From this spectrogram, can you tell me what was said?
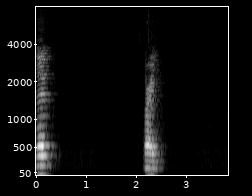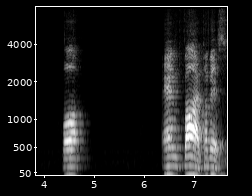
two, three, four, and five. Top is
